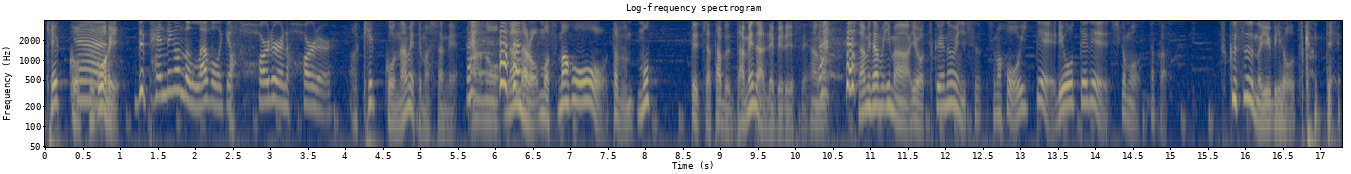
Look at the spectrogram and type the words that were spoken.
結構すごい Yeah. Depending on the level, it gets harder and harder. あ結構舐めてましたねあのなんだろうもうスマホを多分持ってちゃ多分ダメなレベルですねあのナミさんも今要は机の上にススマホを置いて両手でしかもなんか複数の指を使って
